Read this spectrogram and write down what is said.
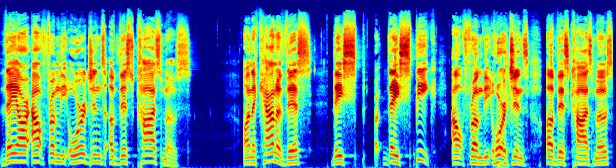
They are out from the origins of this cosmos. On account of this, they, sp- they speak out from the origins of this cosmos,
